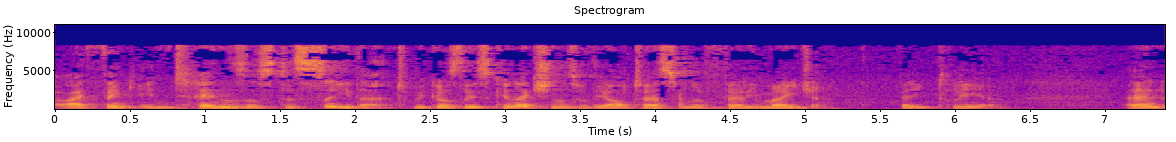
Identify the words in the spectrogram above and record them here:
I think, intends us to see that because these connections with the Old Testament are fairly major, very clear. And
